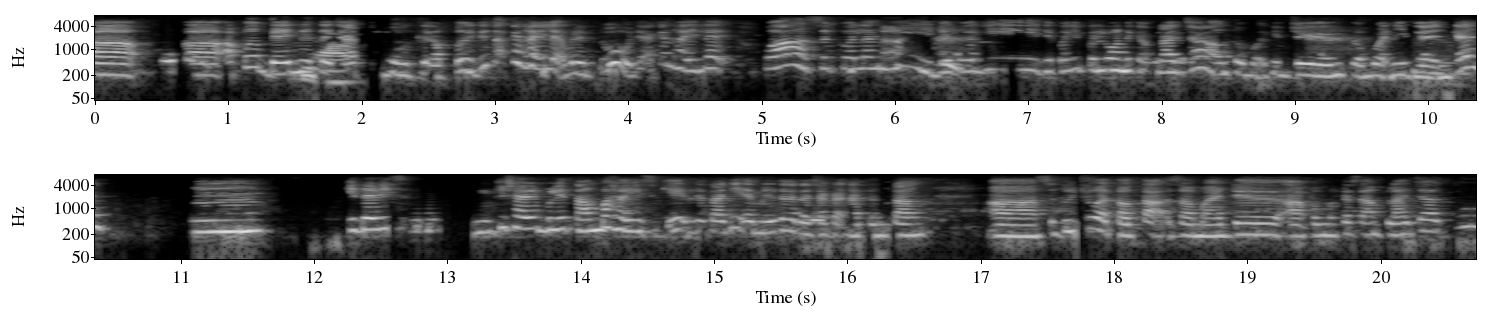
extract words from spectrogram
uh, uh, apa banner terjatuh ke apa. Dia takkan highlight benda tu. Dia akan highlight wah sekolah ni dia bagi dia bagi peluang dekat pelajar untuk buat kerja untuk buat event kan? Hmm, kita dari mungkin Syarif boleh tambah lagi sikit. Tadi Amelia dah cakap dah tentang uh, setuju atau tak sama ada uh, pemerkasaan pelajar tu.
